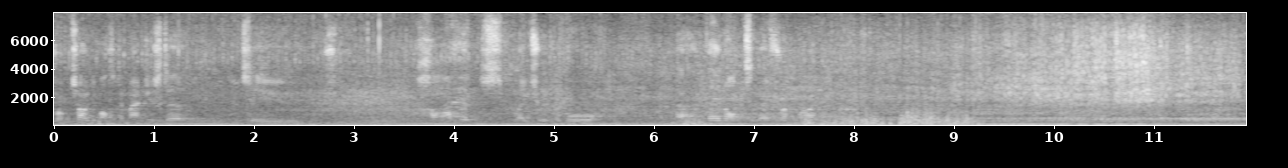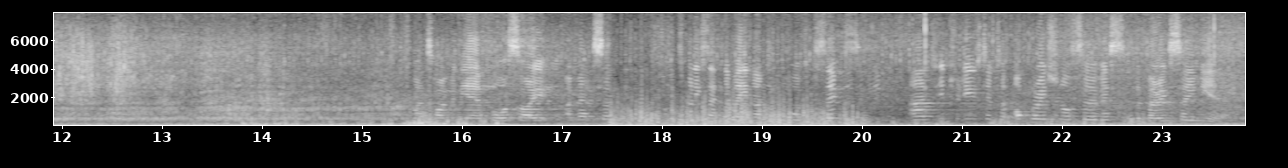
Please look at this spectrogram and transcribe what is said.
from Tiger Moth to Magister to Harvards later in the war, uh, and then on to their front line my time in the Air Force, I, I met some 22nd of May 1946 and introduced into operational service the very same year.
